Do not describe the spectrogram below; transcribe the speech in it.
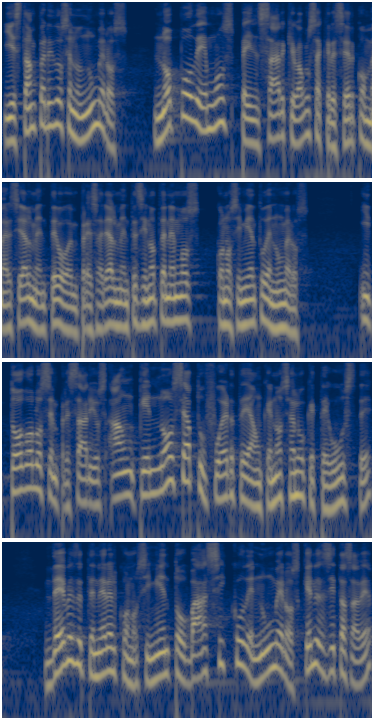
Y están perdidos en los números. No podemos pensar que vamos a crecer comercialmente o empresarialmente si no tenemos conocimiento de números. Y todos los empresarios, aunque no sea tu fuerte, aunque no sea algo que te guste, debes de tener el conocimiento básico de números. ¿Qué necesitas saber?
